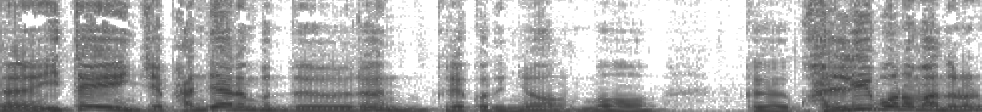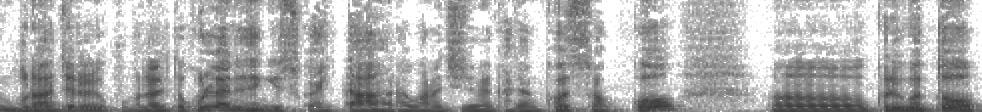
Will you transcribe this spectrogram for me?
에, 이때 이제 반대하는 분들은 그랬거든요. 뭐그 관리 번호만으로는 문화재를 구분할 때 혼란이 생길 수가 있다라고 하는 지적이 가장 컸었고 어 그리고 또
